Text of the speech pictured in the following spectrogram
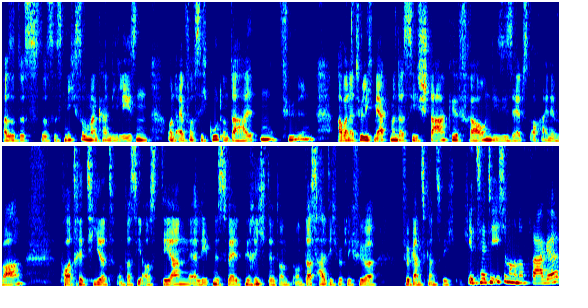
also das, das ist nicht so. Man kann die lesen und einfach sich gut unterhalten fühlen. Aber natürlich merkt man, dass sie starke Frauen, die sie selbst auch eine war, porträtiert und dass sie aus deren Erlebniswelt berichtet. Und, und das halte ich wirklich für, für ganz, ganz wichtig. Jetzt hätte ich noch eine Frage,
